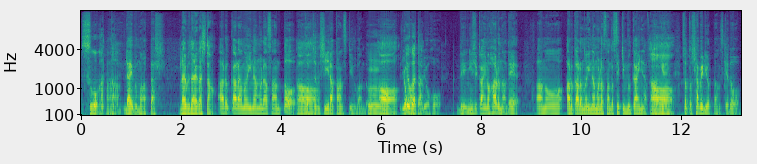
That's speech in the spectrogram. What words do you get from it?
すごかった。ライブもあったし。ライブ誰がしたん？あるからの稲村さんと、あー。こっちのシーラカンスっていうバンド。うん。ああ。よかっ、よかった。た両方。で、二次会の春菜で、あの、アルカラの稲村さんと席向かいになったわけ。ああ、ちょっと喋りよったんですけど、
